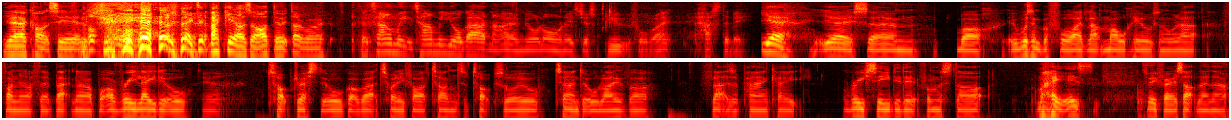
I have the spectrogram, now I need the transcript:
yeah, I can't see it. Legged it back in. I was like, I'll do it, don't worry. So tell me, tell me your garden at home, your lawn is just beautiful, right? It has to be. Yeah, yeah, it's, um, well, it wasn't before. I had like mole hills and all that. Fun enough, they're back now. But I've relaid it all, Yeah. top dressed it all, got about 25 tons of topsoil, turned it all over, flat as a pancake, reseeded it from the start. Mate, it's, to be fair, it's up there now.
